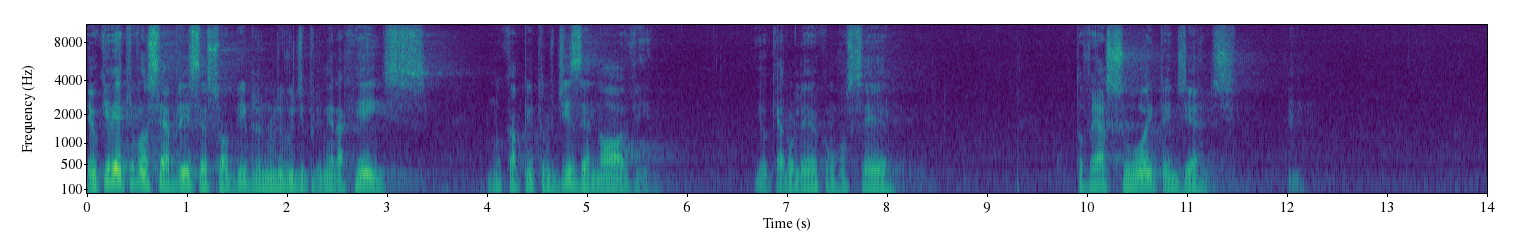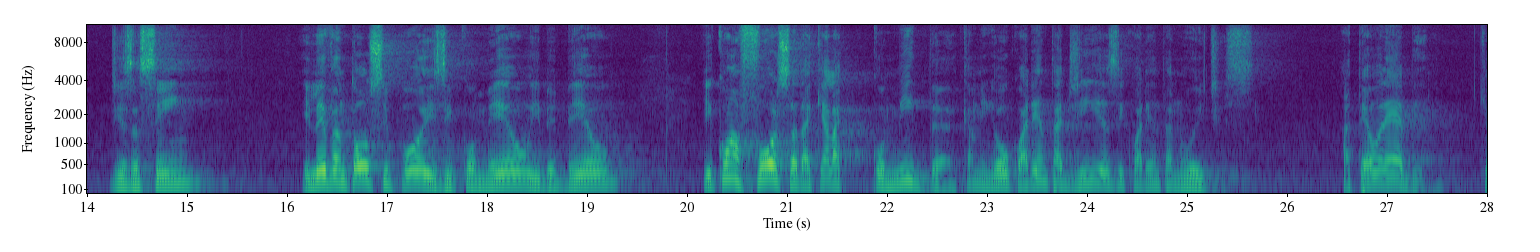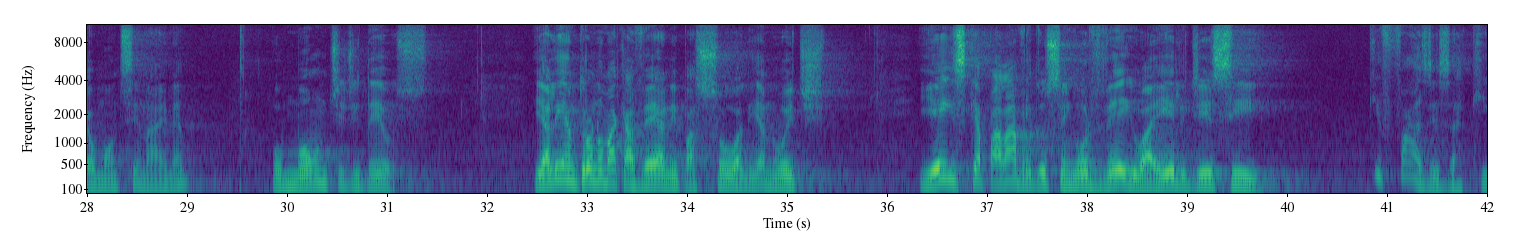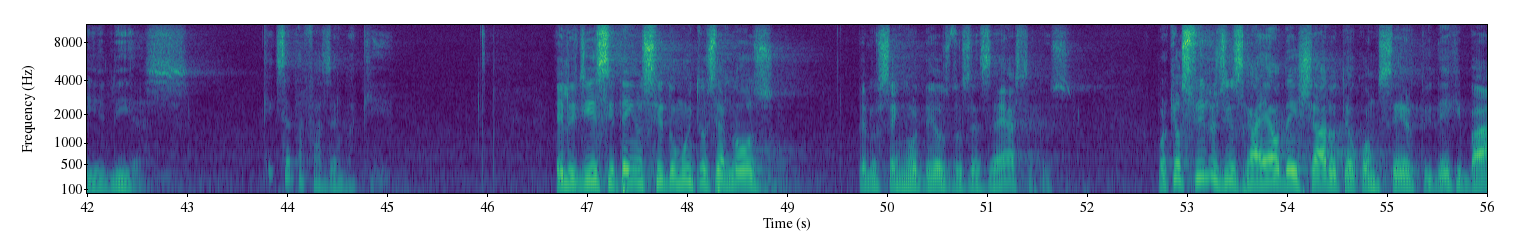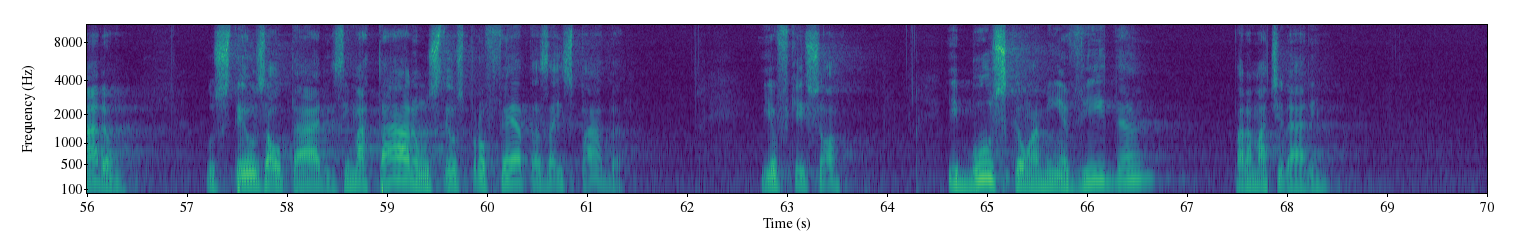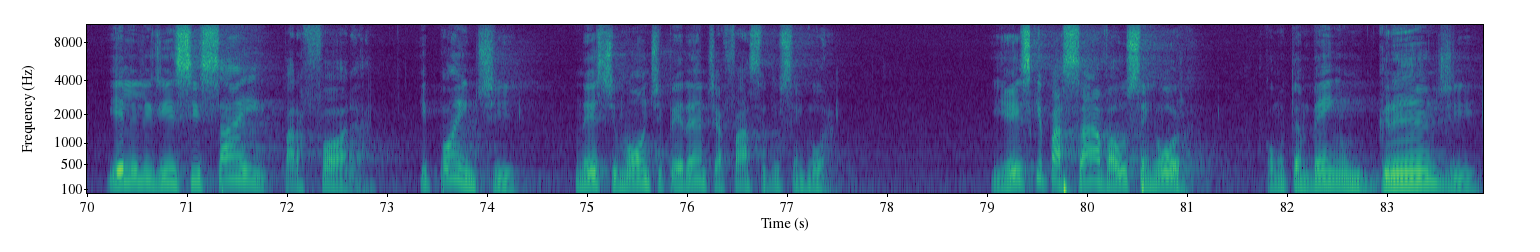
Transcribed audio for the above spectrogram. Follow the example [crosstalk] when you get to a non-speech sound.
Eu queria que você abrisse a sua Bíblia no livro de 1 Reis, no capítulo 19. E eu quero ler com você do verso 8 em diante. Diz assim: E levantou-se, pois, e comeu e bebeu, e com a força daquela comida caminhou quarenta dias e quarenta noites, até Horebe, que é o Monte Sinai, né? O monte de Deus. E ali entrou numa caverna e passou ali a noite. E eis que a palavra do Senhor veio a ele e disse: Que fazes aqui, Elias? O que você está fazendo aqui? Ele disse: Tenho sido muito zeloso pelo Senhor Deus dos exércitos, porque os filhos de Israel deixaram o teu conserto e derribaram os teus altares e mataram os teus profetas à espada. E eu fiquei só. E buscam a minha vida para matirarem. E ele lhe disse: Sai para fora e põe-te neste monte perante a face do Senhor. E eis que passava o Senhor, como também um grande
